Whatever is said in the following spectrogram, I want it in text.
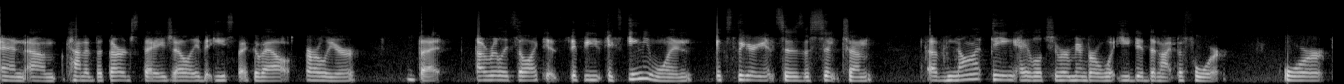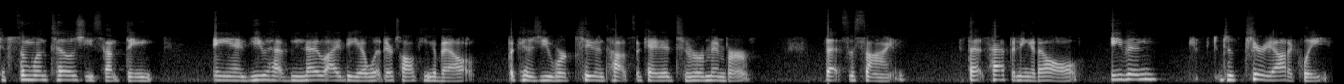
and um, kind of the third stage, Ellie, that you spoke about earlier. But I really feel like it's if you, if anyone experiences a symptom of not being able to remember what you did the night before, or if someone tells you something and you have no idea what they're talking about because you were too intoxicated to remember, that's a sign. If that's happening at all, even just periodically,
